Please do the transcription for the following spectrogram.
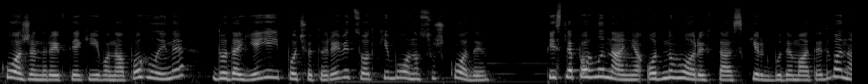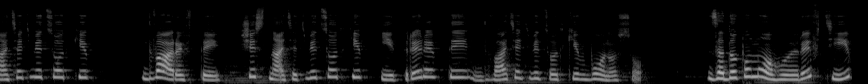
Кожен рифт, який вона поглине, додає їй по 4% бонусу шкоди. Після поглинання одного рифта скірк буде мати 12%, 2 рифти 16% і 3 рифти 20% бонусу. За допомогою рифтів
